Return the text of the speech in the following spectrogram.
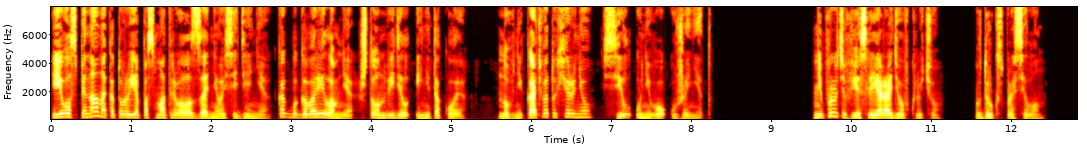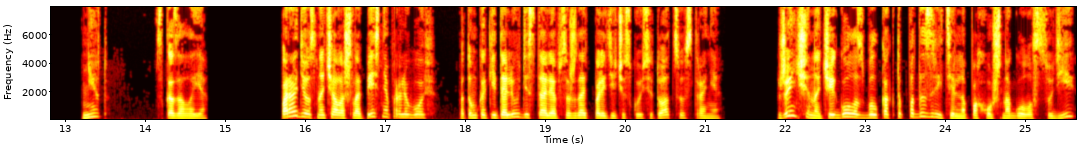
и его спина, на которую я посматривала с заднего сиденья, как бы говорила мне, что он видел и не такое, но вникать в эту херню сил у него уже нет. «Не против, если я радио включу?» — вдруг спросил он. «Нет», — сказала я. По радио сначала шла песня про любовь, потом какие-то люди стали обсуждать политическую ситуацию в стране. Женщина, чей голос был как-то подозрительно похож на голос судьи,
